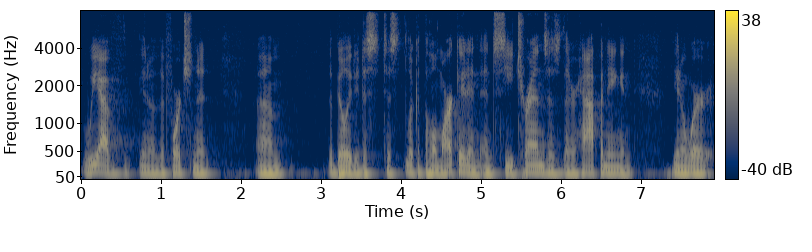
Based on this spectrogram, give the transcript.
we have you know the fortunate um, ability to, to look at the whole market and, and see trends as they're happening and you know where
